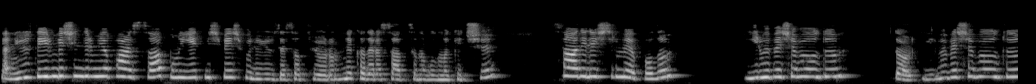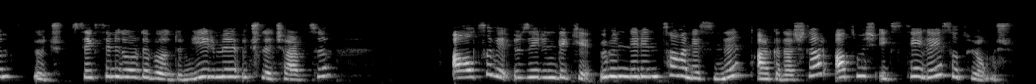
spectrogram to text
Yani %25 indirim yaparsa bunu 75 bölü yüzde satıyorum. Ne kadara sattığını bulmak için. Sadeleştirme yapalım. 25'e böldüm. 4. 25'e böldüm. 3. 80'i 4'e böldüm. 20. 3 ile çarptım. 6 ve üzerindeki ürünlerin tanesini arkadaşlar 60x TL'ye satıyormuş.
